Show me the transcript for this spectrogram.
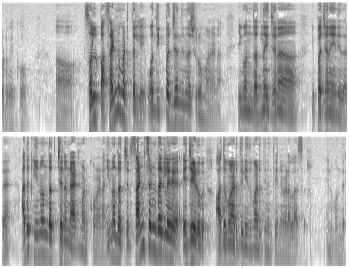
ಕೊಡಬೇಕು. ಸ್ವಲ್ಪ, ಸಣ್ಣ ಮಟ್ಟದಲ್ಲಿ ಒಂದು ಇಪ್ಪತ್ತು ಜನದಿಂದ ಶುರು ಮಾಡೋಣ. ಈಗ ಒಂದು ಹದಿನೈದು ಜನ, ಇಪ್ಪತ್ತು ಜನ ಏನಿದ್ದಾರೆ ಅದಕ್ಕೆ ಇನ್ನೊಂದು ಹತ್ತು ಜನನ ಆ್ಯಡ್ ಮಾಡ್ಕೊಳ್ಳೋಣ ಇನ್ನೊಂದು ಹತ್ತು ಜನ, ಸಣ್ಣ ಸಣ್ಣದಾಗಲೇ ಹೆಜ್ಜೆ ಇಡಬೇಕು ಅದು ಮಾಡ್ತೀನಿ, ಇದು ಮಾಡ್ತೀನಿ ಅಂತ ಏನು ಹೇಳಲ್ಲ ಸರ್, ಇನ್ನು ಮುಂದೆ.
